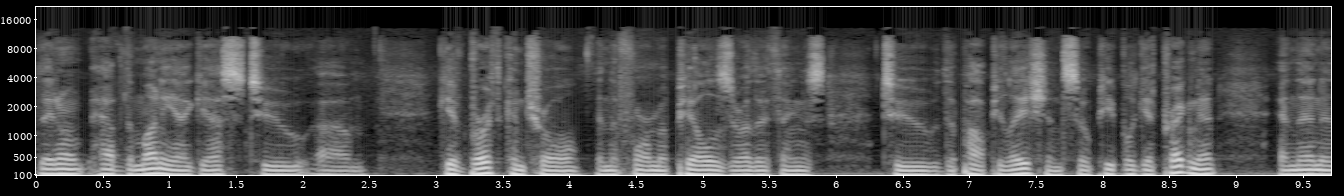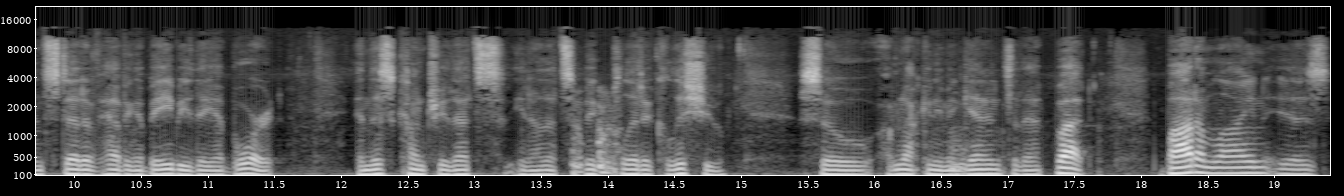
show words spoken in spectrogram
they don't have the money, I guess, to um, give birth control in the form of pills or other things to the population. So people get pregnant, and then instead of having a baby, they abort. In this country, that's you know that's a big political issue. So I'm not going to even get into that. But bottom line is,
